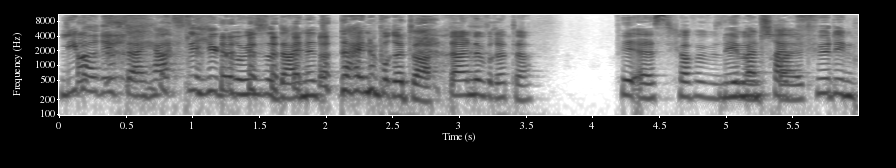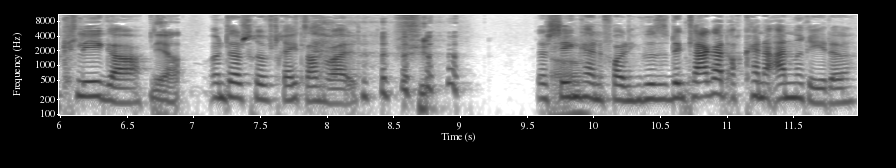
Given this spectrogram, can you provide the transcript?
Lieber Richter, herzliche Grüße, deine, deine Britta. Deine Bretter. PS, ich hoffe, wir sehen Nee, man uns schreibt bald. für den Kläger. Ja. Unterschrift Rechtsanwalt. Für- Da stehen keine freundlichen Grüße. Den Kläger hat auch keine Anrede.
